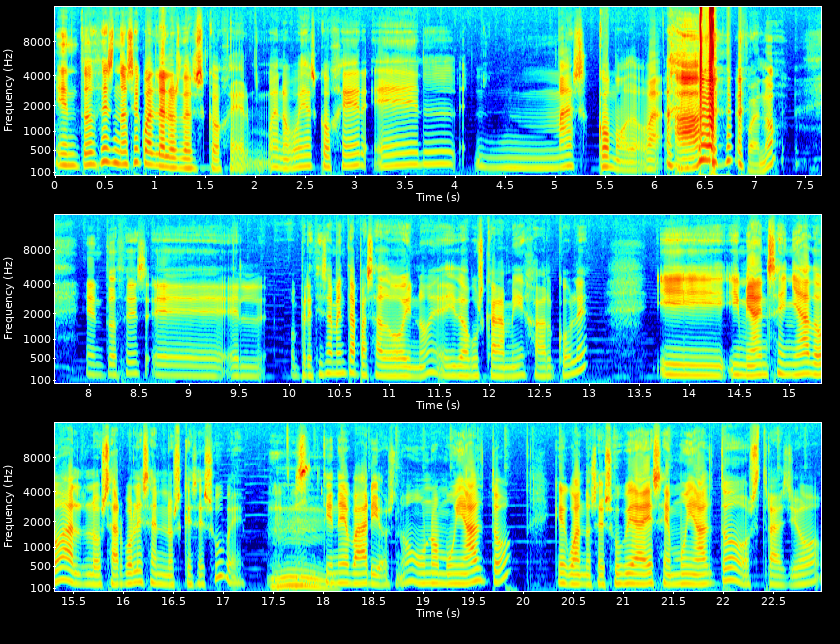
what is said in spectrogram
Y entonces no sé cuál de los dos escoger. Bueno, voy a escoger el más cómodo. va. Ah, bueno. Entonces, eh, el- precisamente ha pasado hoy, ¿no? He ido a buscar a mi hija al cole y, y me ha enseñado a los árboles en los que se sube. Mm. Tiene varios, ¿no? Uno muy alto, que cuando se sube a ese muy alto, ostras, yo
